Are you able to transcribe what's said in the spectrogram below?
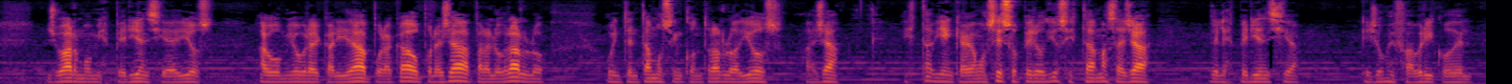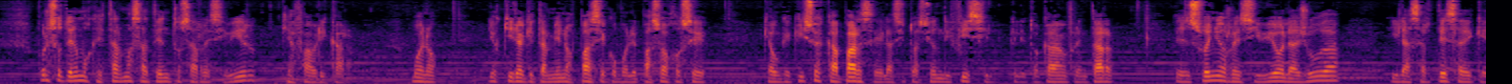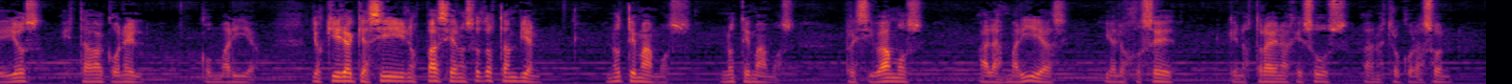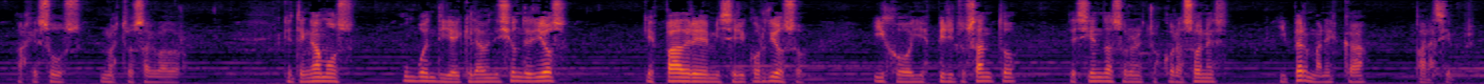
yo armo mi experiencia de Dios, hago mi obra de caridad por acá o por allá para lograrlo, o intentamos encontrarlo a Dios allá. Está bien que hagamos eso, pero Dios está más allá de la experiencia que yo me fabrico de Él. Por eso tenemos que estar más atentos a recibir que a fabricar. Bueno, Dios quiera que también nos pase como le pasó a José, que aunque quiso escaparse de la situación difícil que le tocaba enfrentar, en sueño recibió la ayuda y la certeza de que Dios estaba con él, con María. Dios quiera que así nos pase a nosotros también. No temamos, no temamos, recibamos a las Marías y a los José que nos traen a Jesús a nuestro corazón, a Jesús nuestro Salvador. Que tengamos un buen día y que la bendición de Dios, que es Padre misericordioso, Hijo y Espíritu Santo, descienda sobre nuestros corazones y permanezca para siempre.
